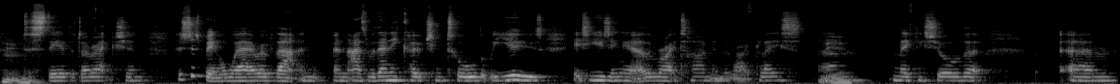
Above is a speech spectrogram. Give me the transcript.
Hmm. to steer the direction. So it's just being aware of that. And, and as with any coaching tool that we use, it's using it at the right time in the right place, um, Yeah. making sure that um,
